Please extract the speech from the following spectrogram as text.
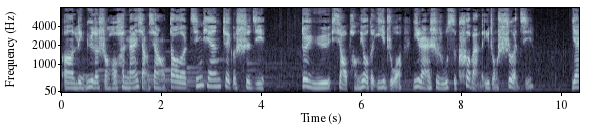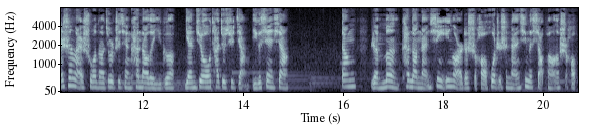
呃领域的时候，很难想象到了今天这个世纪，对于小朋友的衣着依然是如此刻板的一种设计。延伸来说呢，就是之前看到的一个研究，他就去讲一个现象：当人们看到男性婴儿的时候，或者是男性的小朋友的时候，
